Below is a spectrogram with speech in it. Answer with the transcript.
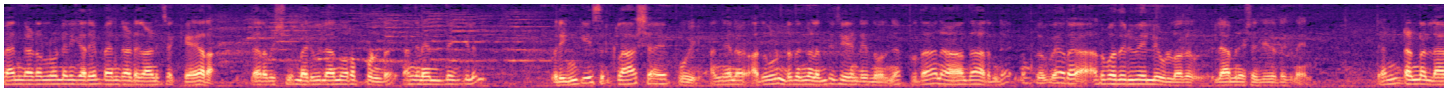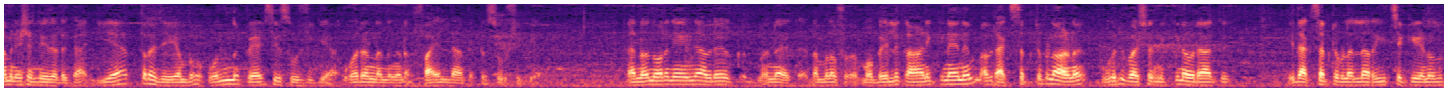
പാൻ കാർഡ് ഉള്ളതുകൊണ്ട് എനിക്കറിയാം പാൻ കാർഡ് കാണിച്ചാൽ കയറാം വേറെ വിഷയം വരില്ല എന്ന് ഉറപ്പുണ്ട്. അങ്ങനെ എന്തെങ്കിലും ഒരു ഇൻ കേസ് ഒരു ക്ലാഷ് ആയി പോയി. അങ്ങനെ അതുകൊണ്ട് നിങ്ങൾ എന്ത് ചെയ്യേണ്ടതെന്ന് പറഞ്ഞാൽ പ്രധാന ആധാറിന്റെ നമുക്ക് വേറെ അറുപത് രൂപയല്ലേ ഉള്ളൂ അത് ലാമിനേഷൻ ചെയ്തെടുക്കുന്നതിന് രണ്ടെണ്ണം ലാമിനേഷൻ ചെയ്തെടുക്കുക. യാത്ര ചെയ്യുമ്പോൾ ഒന്ന് പേഴ്സിൽ സൂക്ഷിക്കുക ഒരെണ്ണം നിങ്ങളുടെ ഫയലിനകത്തിട്ട് സൂക്ഷിക്കുക. കാരണം എന്ന് പറഞ്ഞു കഴിഞ്ഞാൽ അവർ പിന്നെ നമ്മൾ മൊബൈലിൽ കാണിക്കുന്നതിനും അവർ അക്സെപ്റ്റബിൾ ആണ്. ഒരു പക്ഷേ നിൽക്കുന്ന ഒരാൾക്ക് ഇത് അക്സെപ്റ്റബിൾ അല്ല റീചെക്ക് ചെയ്യണമെന്ന്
